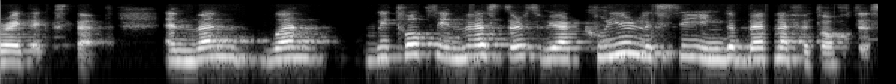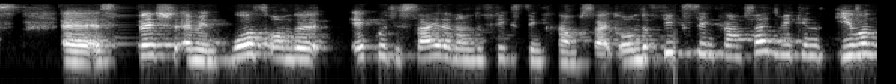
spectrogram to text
great extent. And when when we talk to investors, we are clearly seeing the benefit of this, uh, especially, I mean, both on the equity side and on the fixed income side. On the fixed income side, we can even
